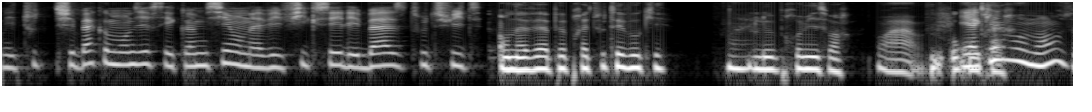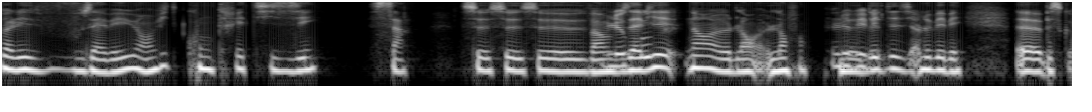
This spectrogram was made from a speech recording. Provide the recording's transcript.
Mais tout, je sais pas comment dire, c'est comme si on avait fixé les bases tout de suite. On avait à peu près tout évoqué Ouais. le premier soir. Au Et à contraire. quel moment vous, allez, vous avez eu envie de concrétiser ça? Ce, ce, ce- enfin, Le vous aviez non euh, l'en- l'enfant Le bébé. désir le bébé Euh, parce que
